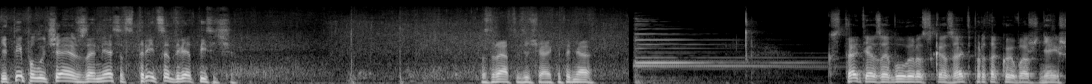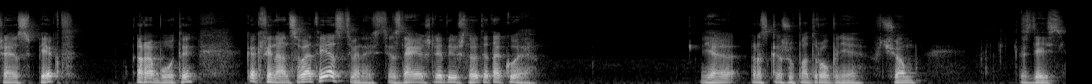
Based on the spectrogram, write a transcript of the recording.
И ты получаешь за месяц 32 тысячи. Здравствуйте, Чайка, ты меня... Кстати, я забыл рассказать про такой важнейший аспект – работы как финансовая ответственность. Знаешь ли ты, что это такое? Я расскажу подробнее, в чем здесь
